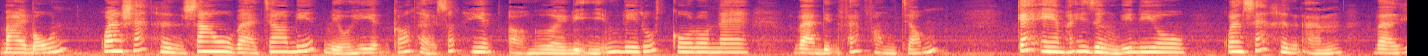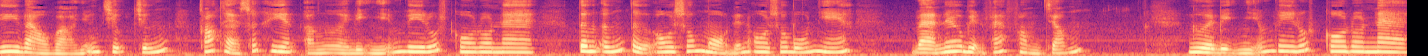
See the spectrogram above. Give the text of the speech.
Bài 4. Quan sát hình sau và cho biết biểu hiện có thể xuất hiện ở người bị nhiễm virus corona và biện pháp phòng chống. Các em hãy dừng video, quan sát hình ảnh và ghi vào vở những triệu chứng có thể xuất hiện ở người bị nhiễm virus corona tương ứng từ ô số 1 đến ô số 4 nhé và nêu biện pháp phòng chống. Người bị nhiễm virus corona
